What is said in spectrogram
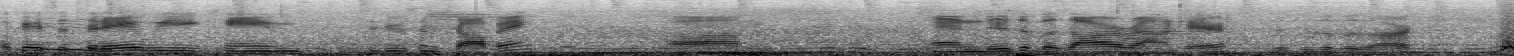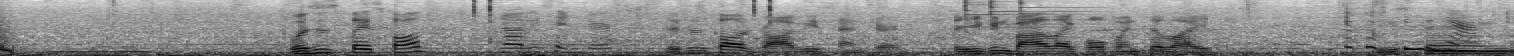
Okay, so today we came to do some shopping. Um, and there's a bazaar around here. This is a bazaar. What's this place called? Ravi Center. This is called Ravi Center. So you can buy like a whole bunch of like these things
